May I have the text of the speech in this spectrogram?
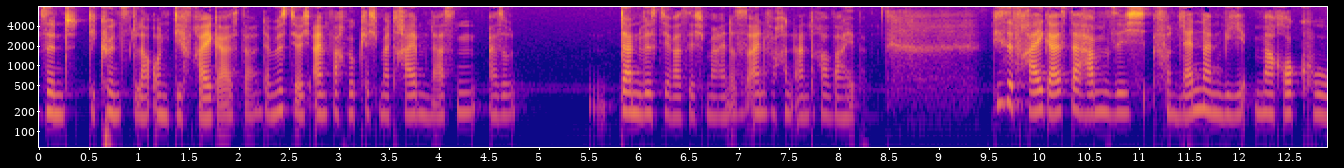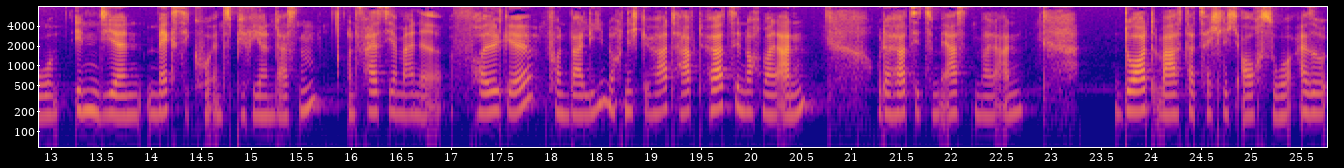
sind die Künstler und die Freigeister. Da müsst ihr euch einfach wirklich mal treiben lassen. Also dann wisst ihr, was ich meine. Das ist einfach ein anderer Vibe. Diese Freigeister haben sich von Ländern wie Marokko, Indien, Mexiko inspirieren lassen. Und falls ihr meine Folge von Bali noch nicht gehört habt, hört sie nochmal an oder hört sie zum ersten Mal an dort war es tatsächlich auch so. Also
